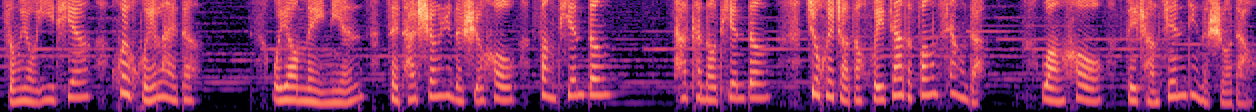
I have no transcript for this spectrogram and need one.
总有一天会回来的。我要每年在他生日的时候放天灯，他看到天灯就会找到回家的方向的。王后非常坚定地说道。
